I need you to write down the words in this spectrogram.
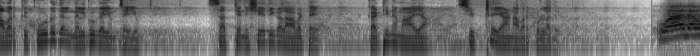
അവർക്ക് കൂടുതൽ നൽകുകയും ചെയ്യും സത്യനിഷേധികളാവട്ടെ കഠിനമായ ശിക്ഷയാണ് അവർക്കുള്ളത് ولو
